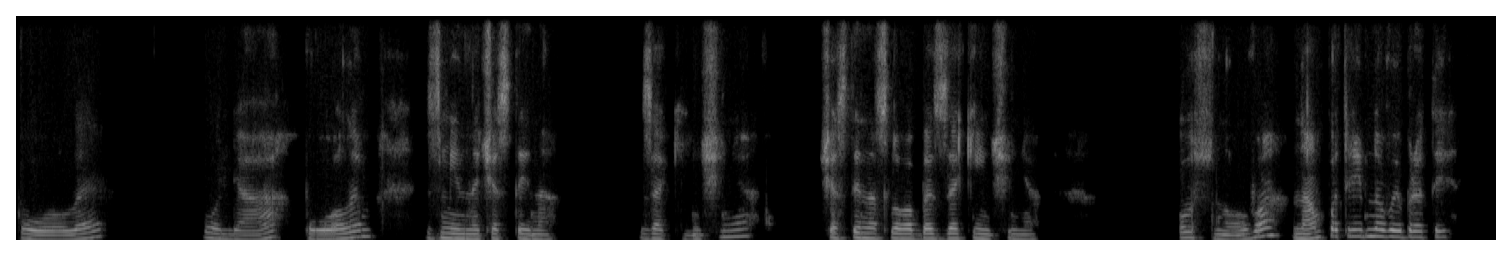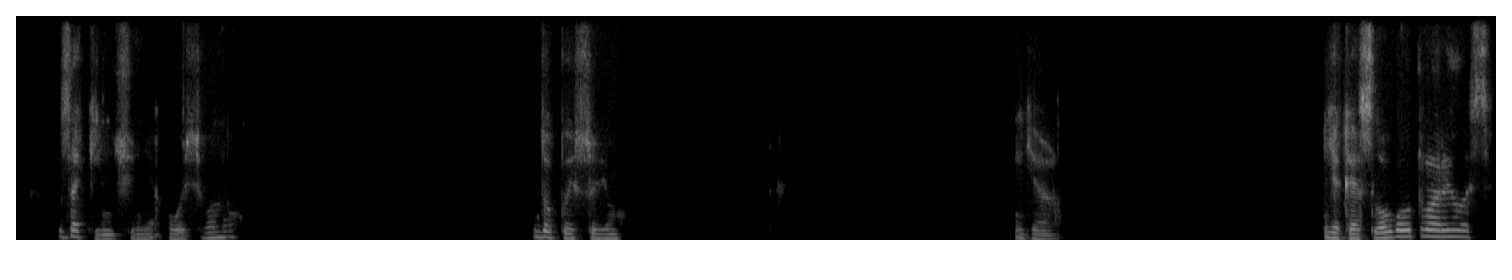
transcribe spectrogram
Поле, поля, полем, змінна частина закінчення, частина слова без закінчення. Основа. Нам потрібно вибрати закінчення. Ось воно. Дописуємо. Я. Яке слово утворилось?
